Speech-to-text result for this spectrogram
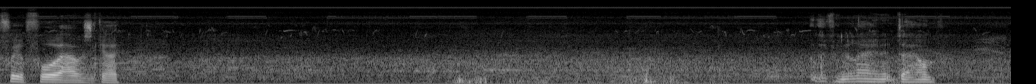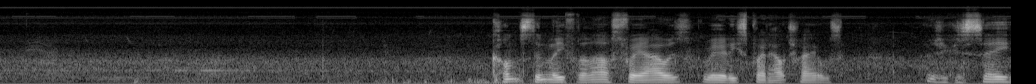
three or four hours ago. They've been laying it down. constantly for the last three hours, really spread out trails. As you can see,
